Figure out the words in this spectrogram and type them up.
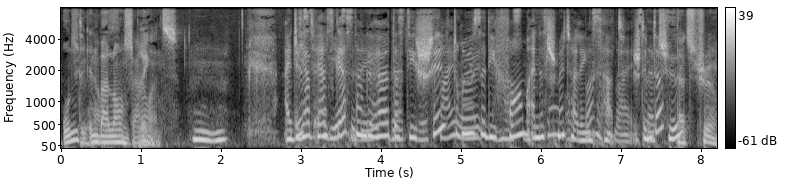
und in Balance bringen. Mhm. Ich habe erst gestern gehört, dass die Schilddrüse die Form eines Schmetterlings hat. Stimmt das? That's true.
